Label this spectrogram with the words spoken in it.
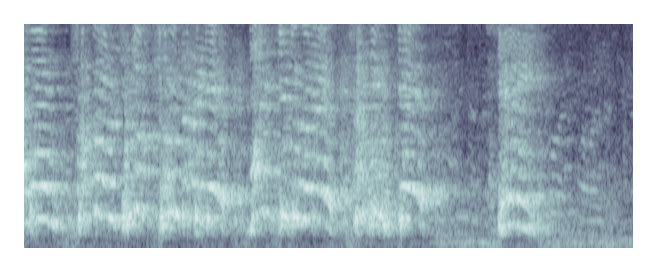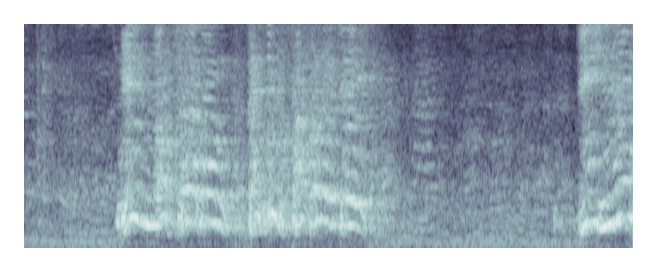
এবং সকল সুযোগ সুবিধা থেকে বঞ্চিত করে শাসিস্টে সেই নীল নকশা এবং ফ্যাসিস্ট শাসনের যে নিয়ম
